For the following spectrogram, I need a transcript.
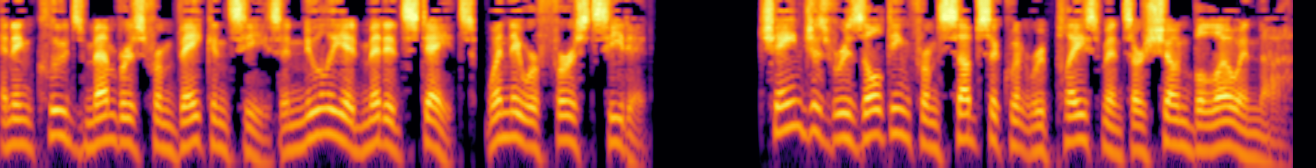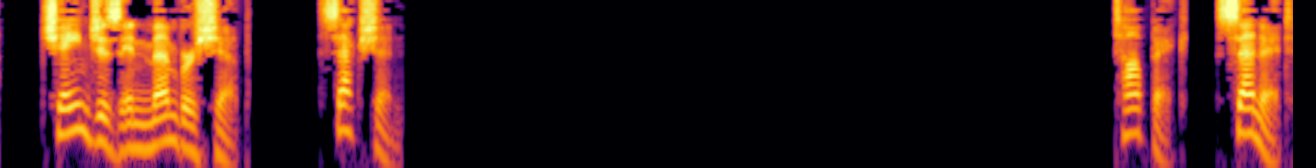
and includes members from vacancies and newly admitted states, when they were first seated. Changes resulting from subsequent replacements are shown below in the "'Changes in Membership' section. Senate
